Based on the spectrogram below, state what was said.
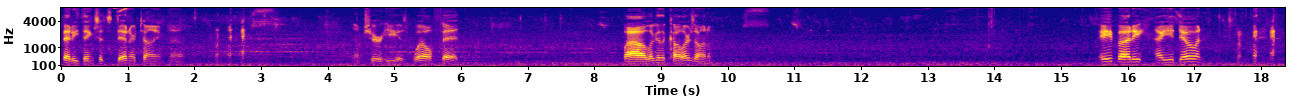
Bet he thinks it's dinner time. Huh? I'm sure he is well fed. Wow, look at the colors on him. Hey buddy, how you doing?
